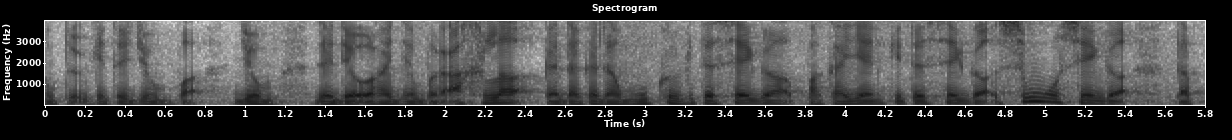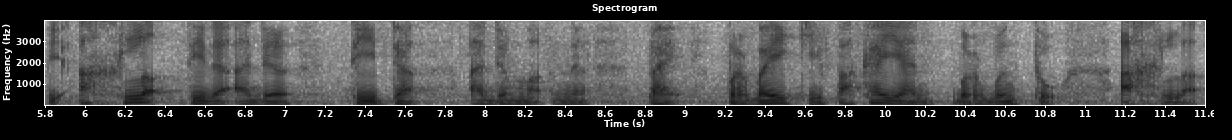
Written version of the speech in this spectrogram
untuk kita jumpa. Jom jadi orang yang berakhlak. Kadang-kadang muka kita segak, pakaian kita segak, semua segak, tapi akhlak tidak ada, tidak ada makna. Baik, perbaiki pakaian berbentuk akhlak.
